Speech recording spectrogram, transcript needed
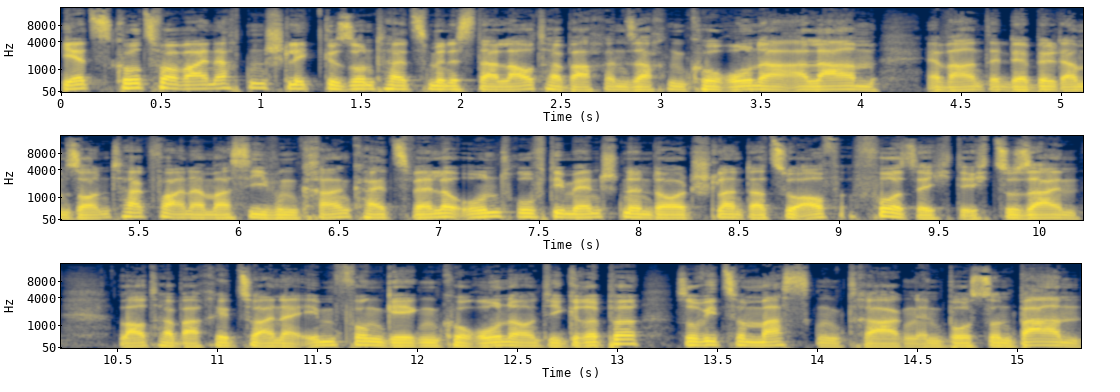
Jetzt kurz vor Weihnachten schlägt Gesundheitsminister Lauterbach in Sachen Corona Alarm. Er warnt in der Bild am Sonntag vor einer massiven Krankheitswelle und ruft die Menschen in Deutschland dazu auf, vorsichtig zu sein. Lauterbach rät zu einer Impfung gegen Corona und die Grippe sowie zum Maskentragen in Bus und Bahn.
